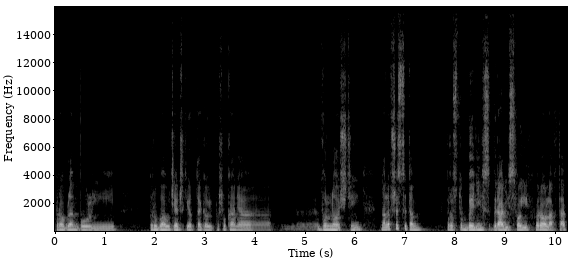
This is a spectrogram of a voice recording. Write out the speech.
problem, ból i próba ucieczki od tego i poszukania wolności, no ale wszyscy tam po prostu byli, grali w swoich rolach, tak?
